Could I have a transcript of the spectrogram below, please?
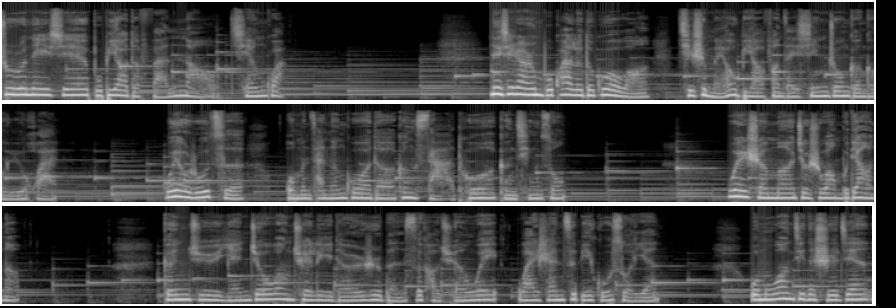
诸如那些不必要的烦恼、牵挂，那些让人不快乐的过往，其实没有必要放在心中耿耿于怀，唯有如此。我们才能过得更洒脱、更轻松。为什么就是忘不掉呢？根据研究忘却力的日本思考权威歪山兹比古所言，我们忘记的时间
